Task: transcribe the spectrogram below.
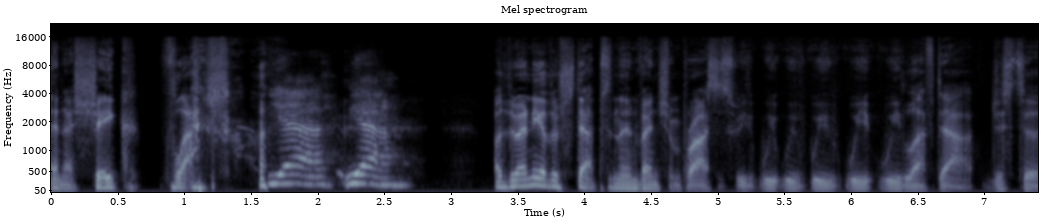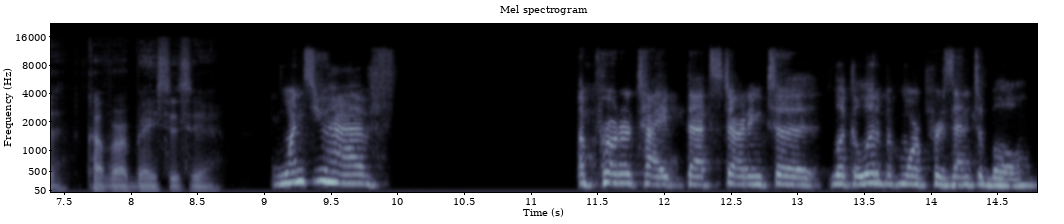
and a shake flash. yeah, yeah. Are there any other steps in the invention process we we we we we left out just to cover our bases here? Once you have a prototype that's starting to look a little bit more presentable.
